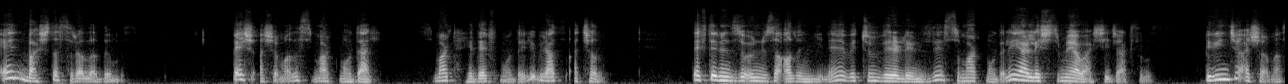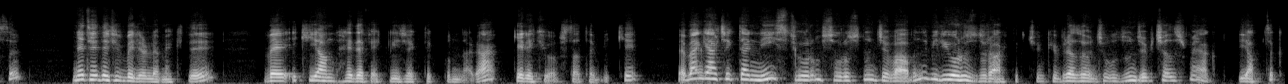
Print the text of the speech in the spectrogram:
En başta sıraladığımız 5 aşamalı Smart model, Smart hedef modeli biraz açalım. Defterinizi önünüze alın yine ve tüm verilerinizi Smart modele yerleştirmeye başlayacaksınız. Birinci aşaması net hedefi belirlemekti ve iki yan hedef ekleyecektik bunlara. Gerekiyorsa tabii ki. Ve ben gerçekten ne istiyorum sorusunun cevabını biliyoruzdur artık. Çünkü biraz önce uzunca bir çalışma yaptık.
